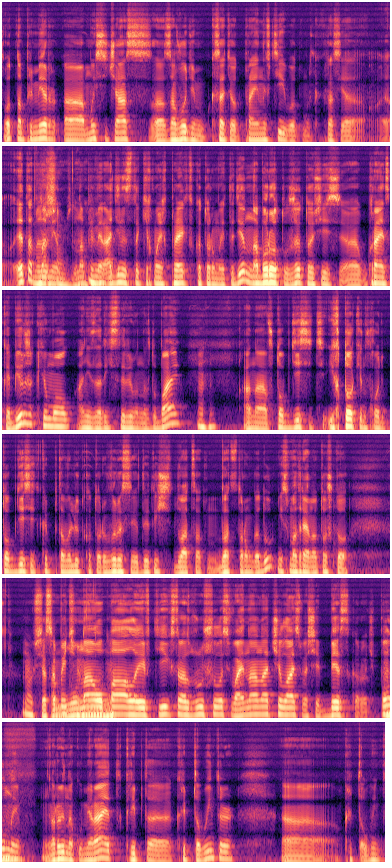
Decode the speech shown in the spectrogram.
Вот, например, а, мы сейчас а, заводим, кстати, вот про NFT, вот мы как раз я э, этот Возвращаемся, момент, да. например, один из таких моих проектов, в котором мы это делаем, наоборот уже, то есть есть э, украинская биржа QMall, они зарегистрированы в Дубае, Мгм. Она в топ-10, их токен входит в топ-10 криптовалют, которые выросли в 2022 году, несмотря на то, что Ну, все там события. Луна ну, да. упала, FTX разрушилась, война началась, вообще без, короче, полный. Рынок умирает, крипто, крипто winter, а, крипто winter.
